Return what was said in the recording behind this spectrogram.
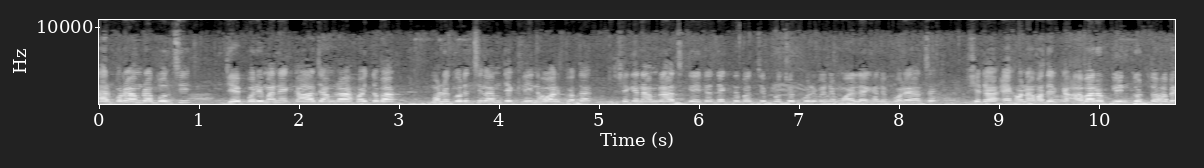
তারপরে আমরা বলছি, যে পরিমাণে কাজ আমরা হয়তোবা মনে করেছিলাম যে ক্লিন হওয়ার কথা, সেখানে আমরা আজকে এটা দেখতে পাচ্ছি, প্রচুর পরিমাণে ময়লা এখানে পড়ে আছে। সেটা এখন আমাদেরকে আবারও ক্লিন করতে হবে।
